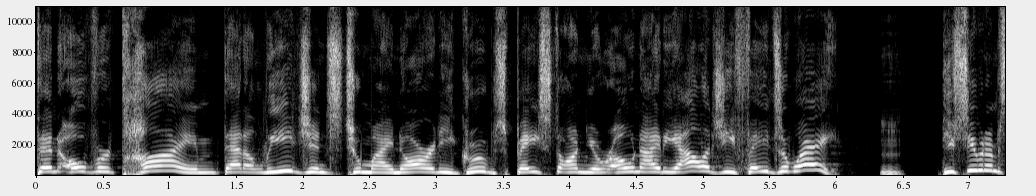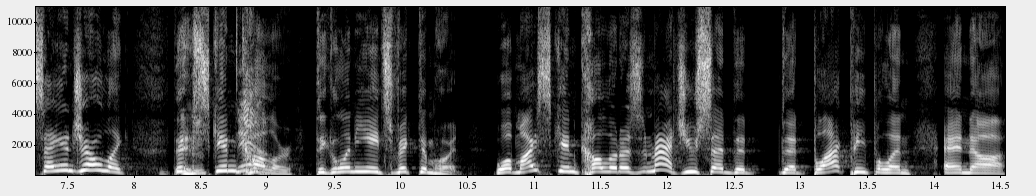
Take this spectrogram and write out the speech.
Then over time, that allegiance to minority groups based on your own ideology fades away. Do you see what I'm saying, Joe? Like the Mm-hmm. skin color delineates victimhood. Well, my skin color doesn't match. You said that that black people and and uh,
